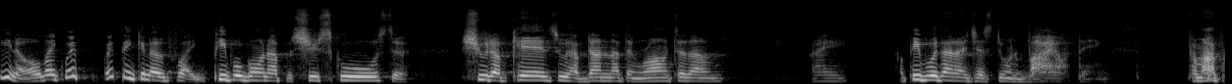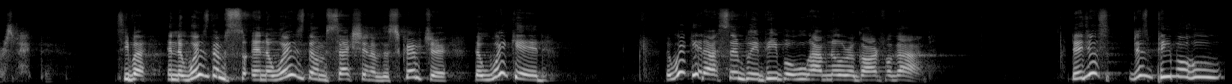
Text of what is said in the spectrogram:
you know, like we're, we're thinking of like people going up to shoot schools to shoot up kids who have done nothing wrong to them, right? People that are just doing vile things from our perspective. See, but in the wisdom in the wisdom section of the scripture, the wicked, the wicked are simply people who have no regard for God. They're just, just people who,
